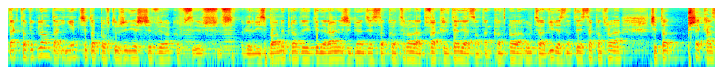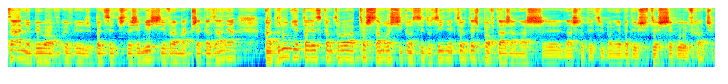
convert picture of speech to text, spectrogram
tak to wygląda i Niemcy to powtórzyli jeszcze w wyroku w, w, w sprawie Lizbony, prawda? Generalnie rzecz biorąc jest to kontrola, dwa kryteria są tam, kontrola ultra vires, no to jest ta kontrola, czy to przekazanie było, czy to się mieści w ramach przekazania, a drugie to jest kontrola tożsamości konstytucyjnej, którą też powtarza nasz, y, nasz tutaj trybunał. Nie będę już w te szczegóły wchodził.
